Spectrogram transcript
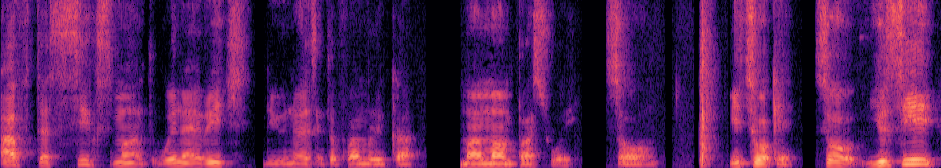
after six months, when I reached the United States of America, my mom passed away. So it's okay. So you see,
